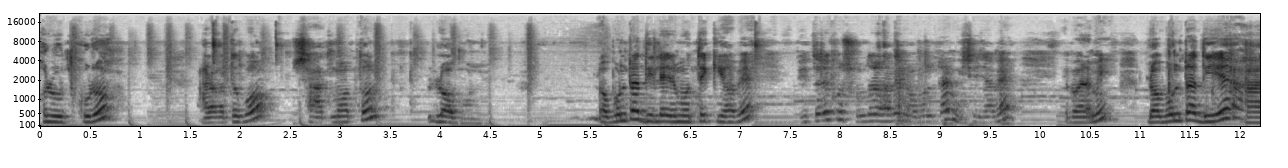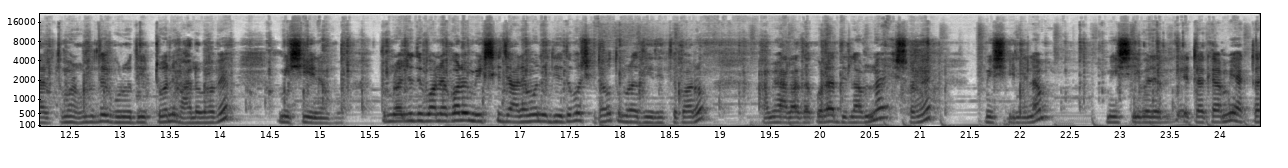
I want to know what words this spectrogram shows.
হলুদ গুঁড়ো আর দেবো স্বাদ মতন লবণ। লবণটা দিলে এর মধ্যে কি হবে? ভেতরে খুব সুন্দরভাবে লবণটা মিশে যাবে। এবার আমি লবণটা দিয়ে আর তোমার হলুদের গুঁড়ো দিয়ে একটুখানি ভালোভাবে মিশিয়ে নেব। তোমরা যদি মনে করো মিক্সি জারের মধ্যে দিয়ে দেবো, সেটাও তোমরা দিয়ে দিতে পারো। আমি আলাদা করে দিলাম না, এর সঙ্গে মিশিয়ে নিলাম। মিশিয়ে এবার এটাকে আমি একটা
